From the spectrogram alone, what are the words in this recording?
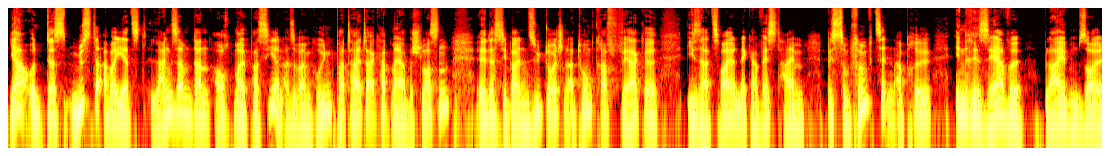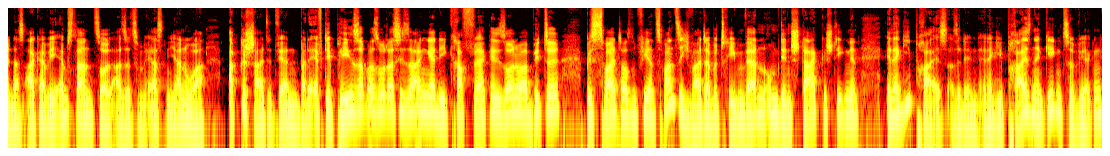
Ja, und das müsste aber jetzt langsam dann auch mal passieren. Also beim Grünen Parteitag hat man ja beschlossen, äh, dass die beiden süddeutschen Atomkraftwerke ISA 2 und Neckar-Westheim bis zum 15. April in Reserve bleiben sollen. Das AKW Emsland soll also zum 1. Januar abgeschaltet werden. Bei der FDP ist es aber so, dass sie sagen, ja, die Kraftwerke, die sollen aber bitte bis 2024 weiter betrieben werden, um den stark gestiegenen Energiepreis, also den Energiepreisen entgegenzuwirken.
